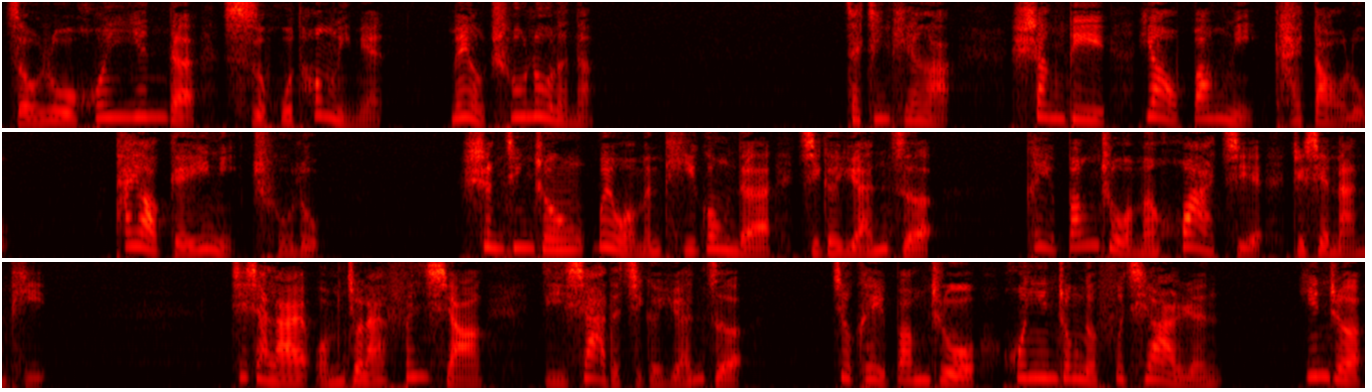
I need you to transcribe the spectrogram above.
走入婚姻的死胡同里面，没有出路了呢？在今天啊，上帝要帮你开道路，他要给你出路。圣经中为我们提供的几个原则，可以帮助我们化解这些难题。接下来，我们就来分享以下的几个原则，就可以帮助婚姻中的夫妻二人，因着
